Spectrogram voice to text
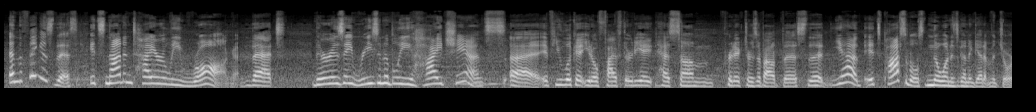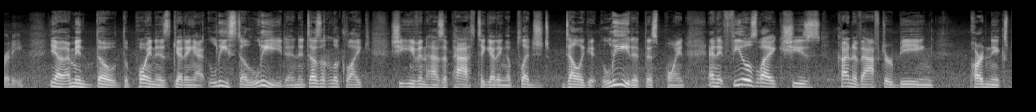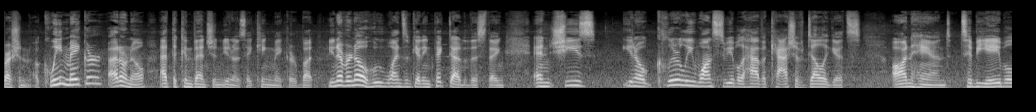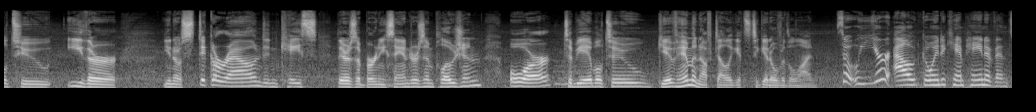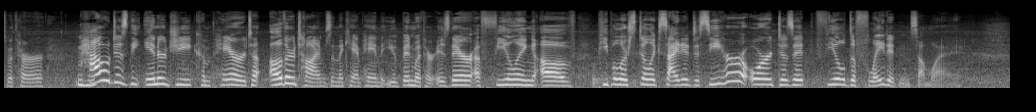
And the thing is this it's not entirely wrong that there is a reasonably high chance, uh, if you look at, you know, 538 has some predictors about this, that, yeah, it's possible no one is going to get a majority. Yeah, I mean, though, the point is getting at least a lead, and it doesn't look like she even has a path to getting a pledged delegate lead at this point. And it feels like she's kind of after being, pardon the expression, a queen maker? I don't know, at the convention, you know, say kingmaker, but you never know who winds up getting picked out of this thing. And she's, you know, clearly wants to be able to have a cache of delegates on hand to be able to either you know, stick around in case there's a Bernie Sanders implosion, or to be able to give him enough delegates to get over the line. So you're out going to campaign events with her. Mm-hmm. How does the energy compare to other times in the campaign that you've been with her? Is there a feeling of people are still excited to see her, or does it feel deflated in some way?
